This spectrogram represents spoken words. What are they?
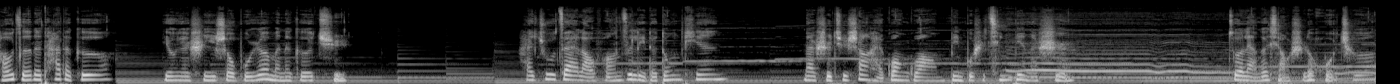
陶喆的他的歌，永远是一首不热门的歌曲。还住在老房子里的冬天，那时去上海逛逛并不是轻便的事。坐两个小时的火车，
